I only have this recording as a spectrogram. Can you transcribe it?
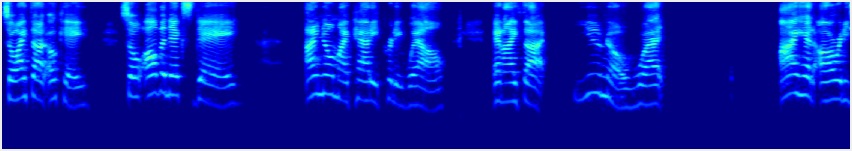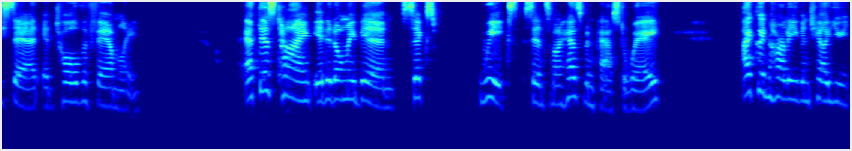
So I thought, okay, so all the next day, I know my Patty pretty well. And I thought, you know what? I had already said and told the family. At this time, it had only been six weeks since my husband passed away. I couldn't hardly even tell you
